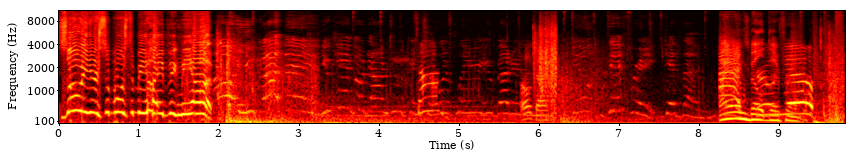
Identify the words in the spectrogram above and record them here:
Zoe. You're supposed to be hyping me up. Oh, you got this! You can't go down to a controller player, you're better Oh than god. Built different. Get them. I am built different. you.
